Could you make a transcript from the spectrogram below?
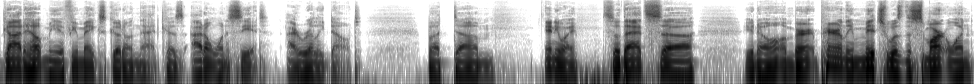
God help me if he makes good on that because I don't want to see it. I really don't. But um, anyway, so that's uh, you know apparently Mitch was the smart one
